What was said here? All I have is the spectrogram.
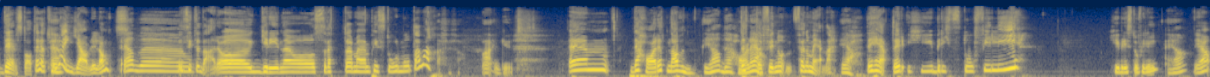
delstater. Jeg tror det er jævlig langt. ja, Å det sitte der og grine og svette med en pistol mot deg, da. Nei, gud. Um, det har et navn, Ja, det har dette det, feno fenomenet. ja. Det heter hybristofili. Hybristofili, Ja. ja.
